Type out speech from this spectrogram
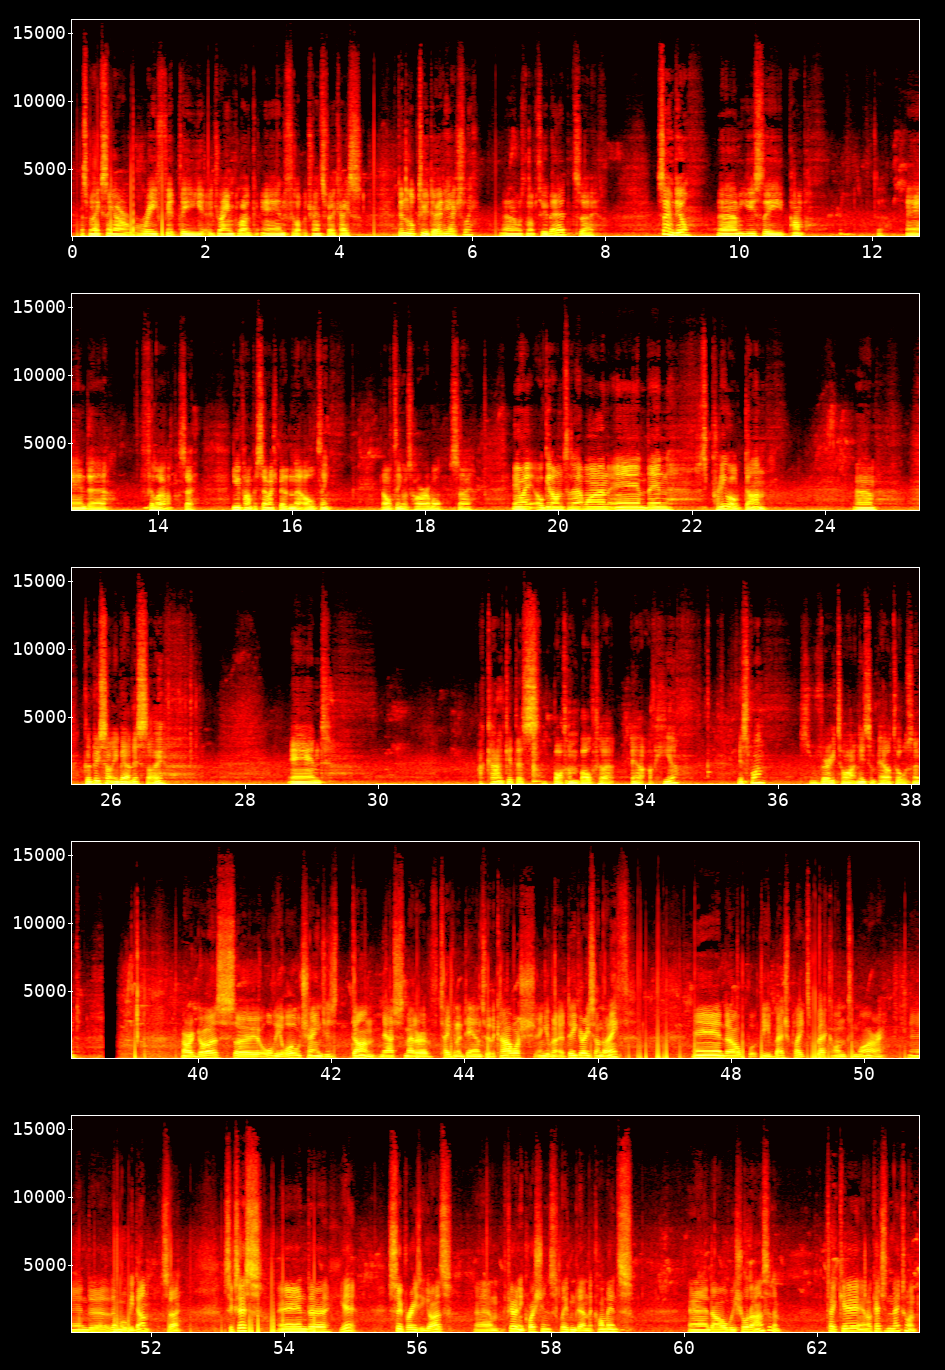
that's the next thing. I refit the drain plug and fill up the transfer case. Didn't look too dirty actually. Uh, it was not too bad. So same deal. Um, use the pump and uh, fill it up. So new pump is so much better than that old thing. The old thing was horrible. So anyway, I'll get on to that one and then it's pretty well done. Um, got to do something about this though. And can't get this bottom bolter out of here. This one it's very tight need some power tools and alright guys so all the oil change is done. Now it's just a matter of taking it down to the car wash and giving it a degrease underneath. And I'll put the bash plates back on tomorrow and uh, then we'll be done. So success and uh, yeah super easy guys. Um, if you have any questions leave them down in the comments and I'll be sure to answer them Take care, and I'll catch you in the next one.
